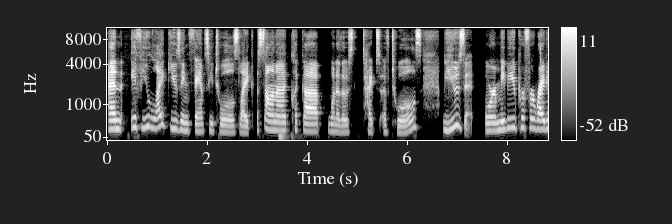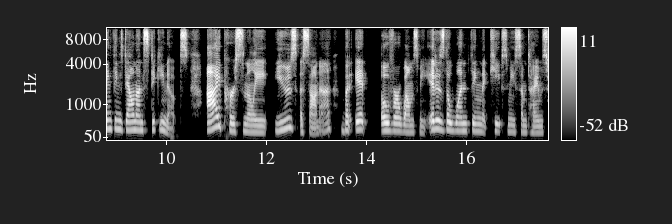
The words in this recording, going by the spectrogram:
And if you like using fancy tools like Asana, ClickUp, one of those types of tools, use it. Or maybe you prefer writing things down on sticky notes. I personally use Asana, but it overwhelms me. It is the one thing that keeps me sometimes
